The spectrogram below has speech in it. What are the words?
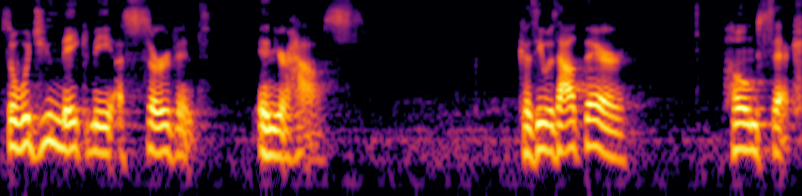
So would you make me a servant in your house? Because he was out there homesick.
